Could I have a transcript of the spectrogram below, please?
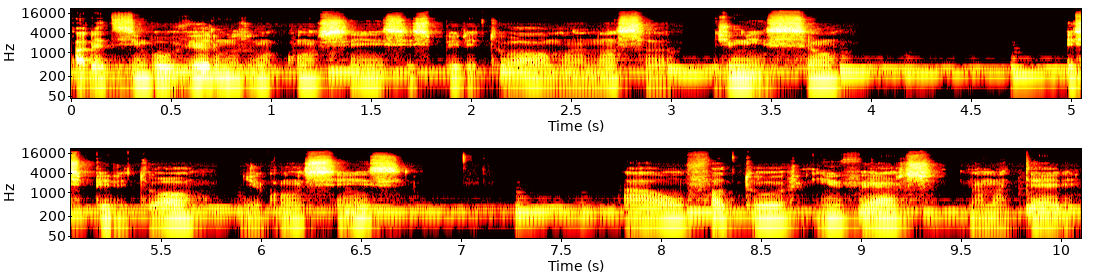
Para desenvolvermos uma consciência espiritual, uma nossa dimensão espiritual de consciência, há um fator inverso na matéria.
